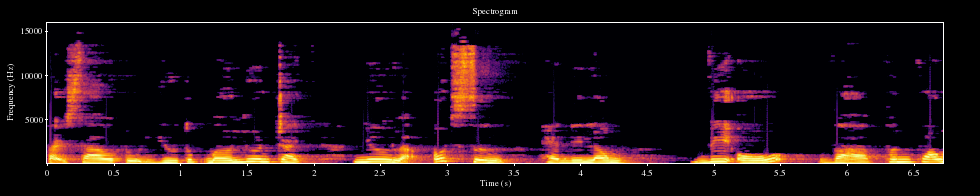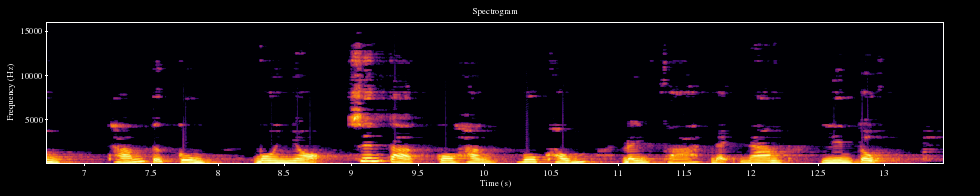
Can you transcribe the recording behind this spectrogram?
tại sao tụi youtuber lươn trạch như là ớt sừng, hèn đi lông, vi ố và phân phong thám tử cung, bôi nhọ, xuyên tạc cô Hằng, vu khống, đánh phá Đại Nam liên tục.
